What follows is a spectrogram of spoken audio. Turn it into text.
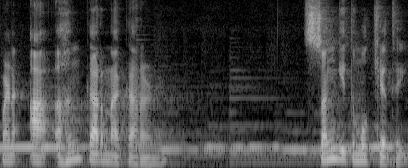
પણ આ અહંકારના કારણે સંગીત મુખ્ય થઈ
